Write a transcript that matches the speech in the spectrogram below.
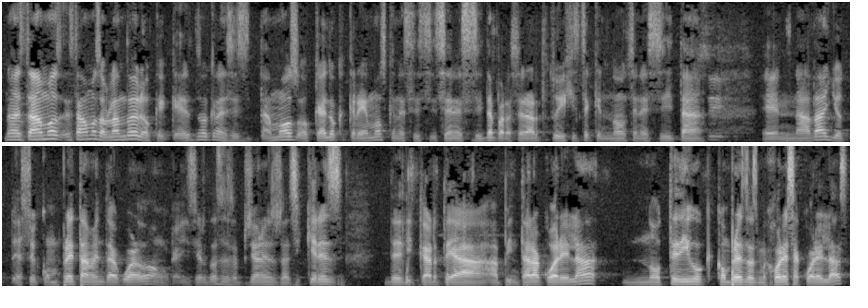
No, estábamos, estábamos hablando de lo que, qué es lo que necesitamos o qué es lo que creemos que necesi- se necesita para hacer arte. Tú dijiste que no se necesita Sí. eh, nada. Yo estoy completamente de acuerdo, aunque hay ciertas excepciones. O sea, si quieres dedicarte a, a pintar acuarela, no te digo que compres las mejores acuarelas,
